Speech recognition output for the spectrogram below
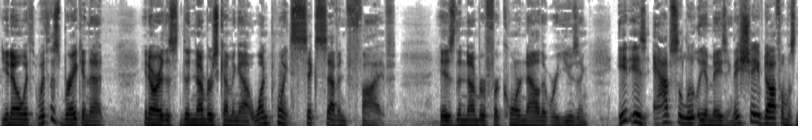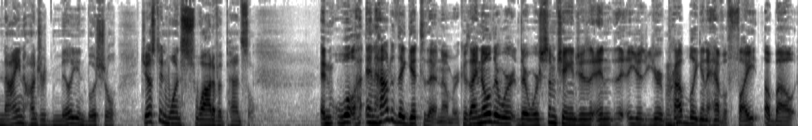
you know, with with us breaking that, you know, or this the numbers coming out, 1.675 is the number for corn now that we're using. It is absolutely amazing. They shaved off almost 900 million bushel just in one swat of a pencil. And well, and how did they get to that number? Because I know there were there were some changes, and you're, mm-hmm. probably going to have a fight about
